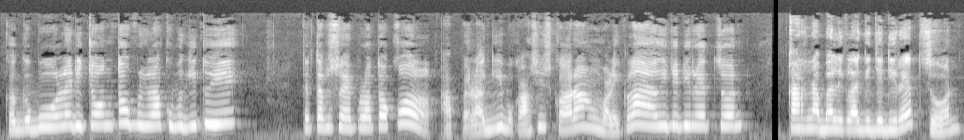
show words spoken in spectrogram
Kagak boleh dicontoh perilaku begitu ya tetap sesuai protokol. Apalagi Bekasi sekarang balik lagi jadi red zone. Karena balik lagi jadi red zone,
